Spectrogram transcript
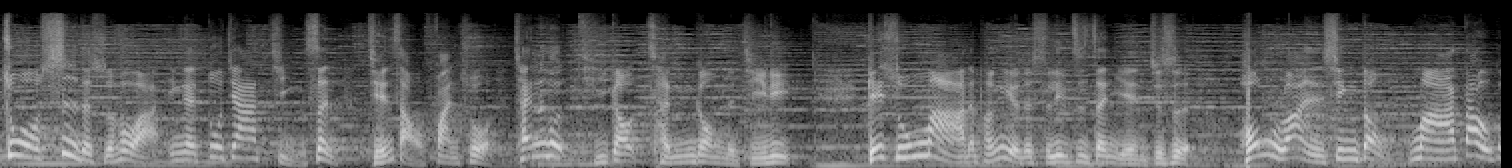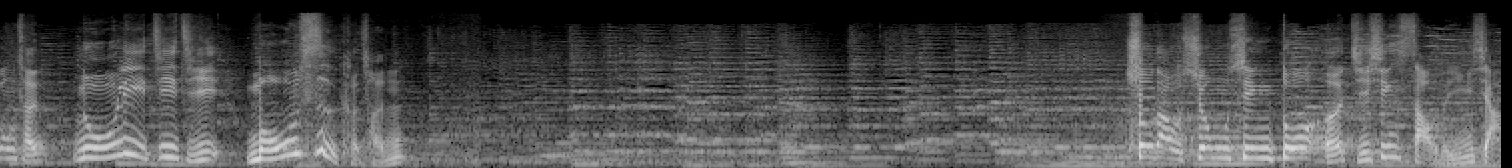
做事的时候啊，应该多加谨慎，减少犯错，才能够提高成功的几率。给属马的朋友的实力字真言就是红鸾心动，马到功成，努力积极，谋事可成。受到凶星多而吉星少的影响，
